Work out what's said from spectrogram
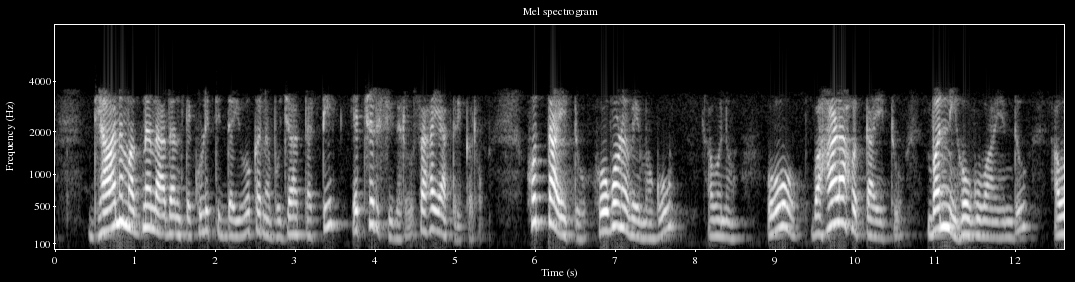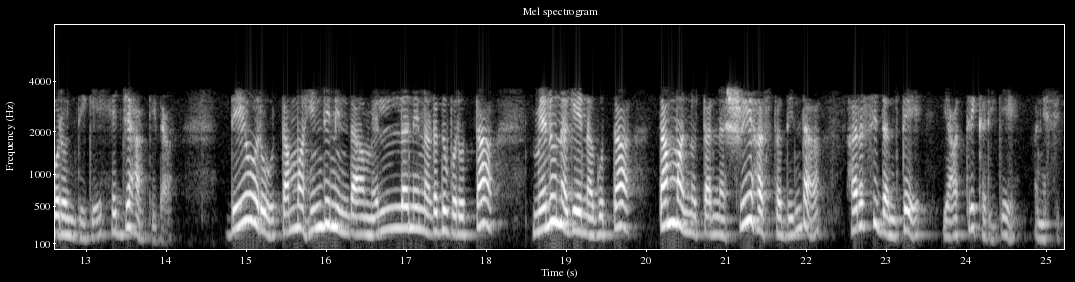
ಧ್ಯಾನಮಗ್ನನಾದಂತೆ ಕುಳಿತಿದ್ದ ಯುವಕನ ಭುಜ ತಟ್ಟಿ ಎಚ್ಚರಿಸಿದರು ಸಹಯಾತ್ರಿಕರು. ಹೊತ್ತಾಯಿತು, ಹೋಗೋಣವೇ ಮಗು? ಅವನು, ಓ, ಬಹಳ ಹೊತ್ತಾಯಿತು, ಬನ್ನಿ ಹೋಗುವ ಎಂದು ಅವರೊಂದಿಗೆ ಹೆಜ್ಜೆ ಹಾಕಿದ. ದೇವರು ತಮ್ಮ ಹಿಂದಿನಿಂದ ಮೆಲ್ಲನೆ ನಡೆದು ಬರುತ್ತಾ ಮೆಲುನಗೆ ನಗುತ್ತಾ ತಮ್ಮನ್ನು ತನ್ನ ಶ್ರೀಹಸ್ತದಿಂದ ಹರಸಿದಂತೆ ಯಾತ್ರಿಕರಿಗೆ ಅನಿಸಿತು.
